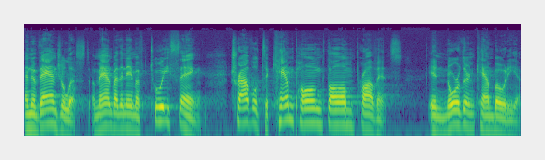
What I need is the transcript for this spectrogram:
an evangelist, a man by the name of Tui Singh, traveled to Kampong Thom province in northern Cambodia.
